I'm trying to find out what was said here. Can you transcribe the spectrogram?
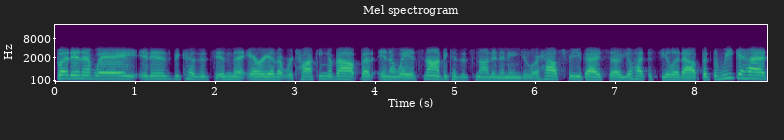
but in a way it is because it's in the area that we're talking about, but in a way it's not because it's not in an angular house for you guys, so you'll have to feel it out. But the week ahead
